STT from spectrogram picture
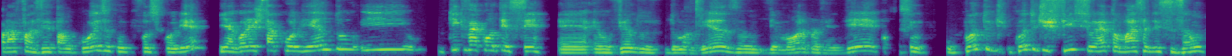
para fazer tal coisa, como que fosse colher, e agora a gente está colhendo e o que, que vai acontecer? É, eu vendo de uma vez, eu demoro para vender, assim, o quanto, quanto difícil é tomar essa decisão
